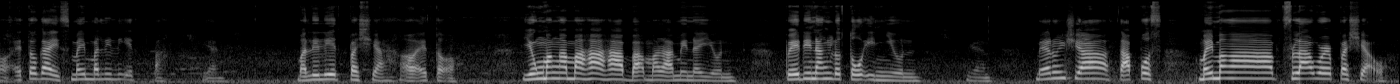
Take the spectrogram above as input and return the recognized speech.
Oh, ito guys, may maliliit pa. Yan. Maliliit pa siya. Oh, ito, oh. Yung mga mahahaba, marami na yun. Pwede nang lutuin yun. Yan. Meron siya. Tapos, may mga flower pa siya, oh.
